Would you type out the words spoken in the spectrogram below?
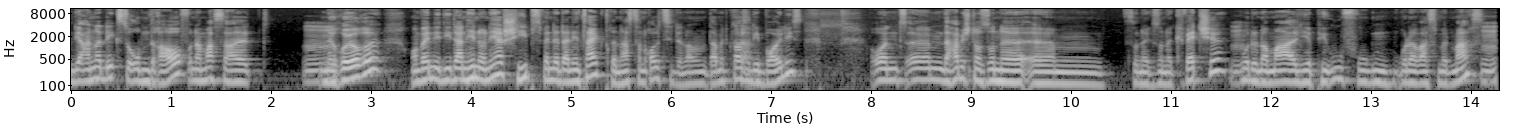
Und die andere legst du oben drauf und dann machst du halt Mhm. eine Röhre. Und wenn du die dann hin und her schiebst, wenn du dann den Teig drin hast, dann rollst du dir dann damit quasi Klar. die Boilies. Und ähm, da habe ich noch so eine, ähm, so eine, so eine Quetsche, wo du normal hier PU-Fugen oder was mit machst. Mhm.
